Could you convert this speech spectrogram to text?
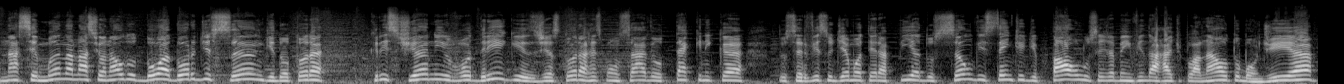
na Semana Nacional do Doador de Sangue. Doutora Cristiane Rodrigues, gestora responsável técnica do Serviço de Hemoterapia do São Vicente de Paulo. Seja bem-vinda à Rádio Planalto. Bom dia.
